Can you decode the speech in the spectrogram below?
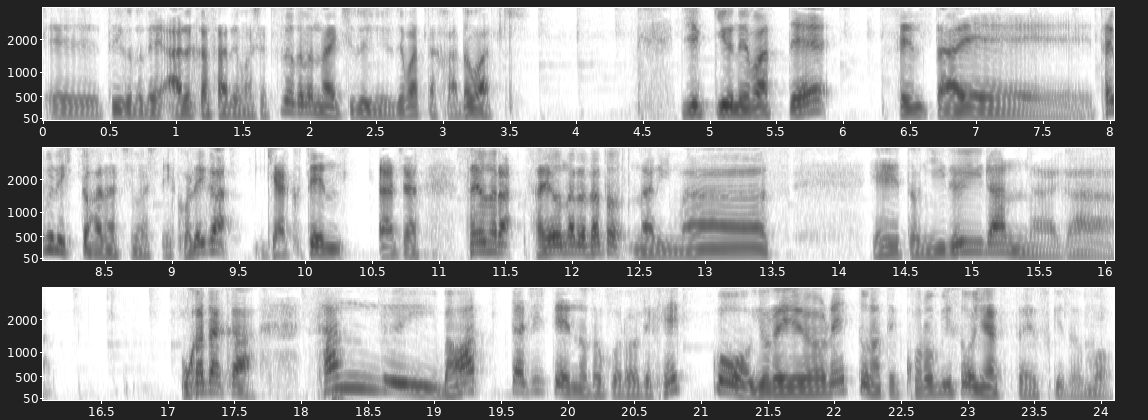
ー、えー、ということで歩かされました。ツーアウトランナー一塁二塁でバッター門脇。10球粘って、センターへタイムリーヒットを放ちまして、これが逆転、あ、じゃ、さよなら、さよならだとなります。えーと、二塁ランナーが、岡田か、三塁回った時点のところで結構ヨレヨレとなって転びそうになってたんですけども、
